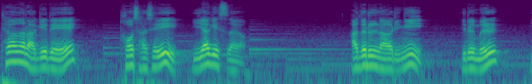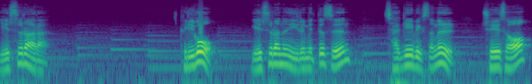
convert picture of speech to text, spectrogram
태어날 아기에 대해 더 자세히 이야기했어요. 아들을 낳으리니 이름을 예수라 하라. 그리고 예수라는 이름의 뜻은 자기의 백성을 죄에서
